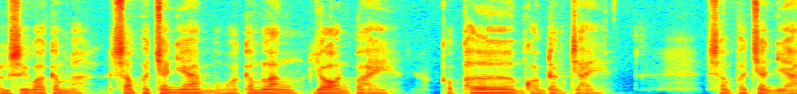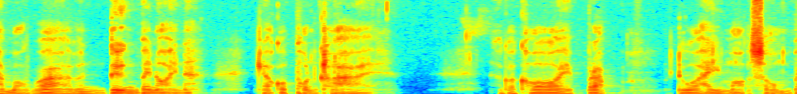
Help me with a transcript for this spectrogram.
รู้สึกว่ากำสัมปชัญญะบอกว่ากำลังย้อนไป ก็เพิ่มความตั้งใจ สัมปชัญญะบอกว่ามันตึงไปหน่อยนะแล้วก็ผ่อนคลาย แล้วก็คอยปรับตัวให้เหมาะสมไป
